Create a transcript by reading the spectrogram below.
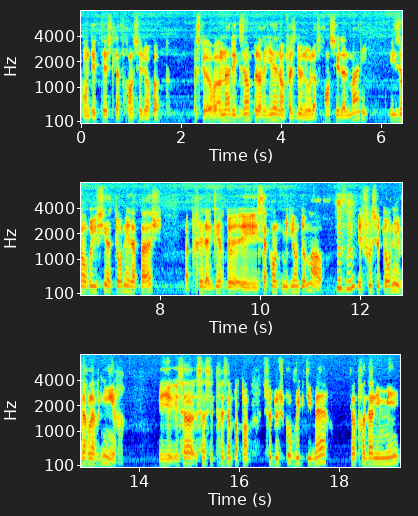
on déteste la France et l'Europe. Parce qu'on a l'exemple réel en face de nous. La France et l'Allemagne, ils ont réussi à tourner la page après la guerre de, et 50 millions de morts. Mm-hmm. Il faut se tourner vers l'avenir. Et, ça, ça c'est très important. Ce discours victimaire est en train d'animer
